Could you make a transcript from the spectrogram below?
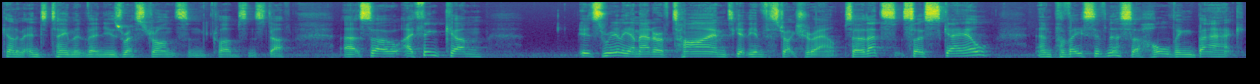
kind of entertainment venues, restaurants, and clubs and stuff. Uh, so I think. Um, it's really a matter of time to get the infrastructure out. So that's so scale and pervasiveness are holding back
